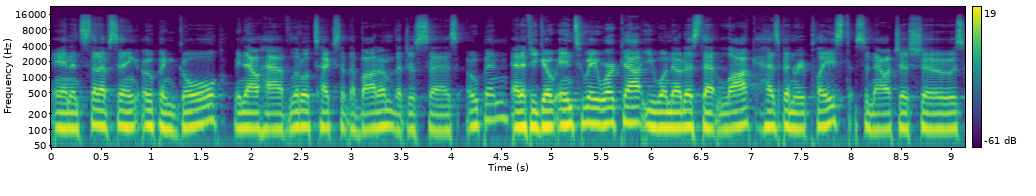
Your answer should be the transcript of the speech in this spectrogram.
And instead of saying open goal, we now have little text at the bottom that just says open. And if you go into a workout, you will notice that lock has been replaced. So now it just shows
